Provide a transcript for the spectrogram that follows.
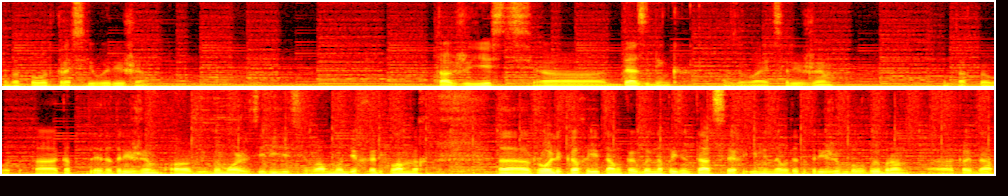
Вот такой вот красивый режим. Также есть э, Dazzling, называется режим вот такой вот. А, этот режим а, вы можете видеть во многих рекламных а, роликах и там как бы на презентациях именно вот этот режим был выбран, когда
